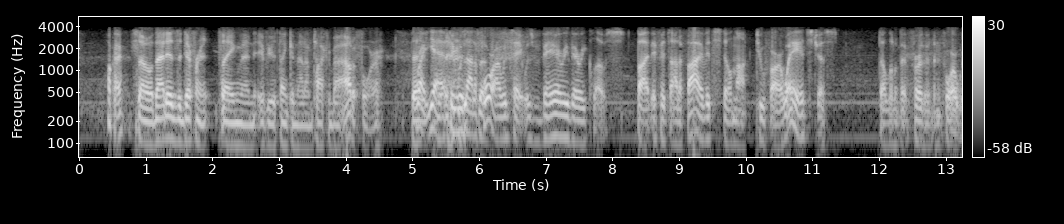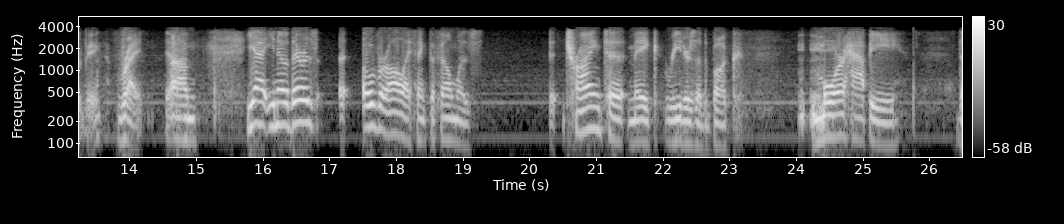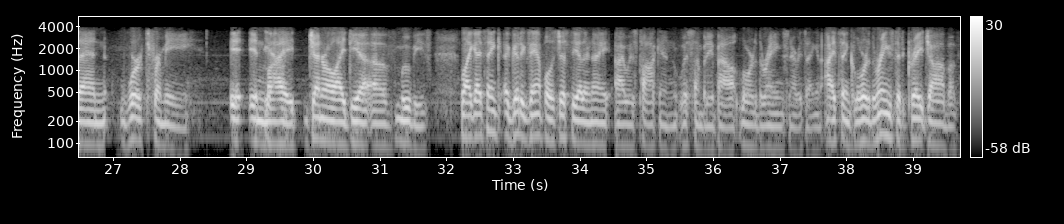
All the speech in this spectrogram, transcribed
Okay. So that is a different thing than if you're thinking that I'm talking about out of four. Then- right, yeah. If it was out of So- four, I would say it was very, very close. But if it's out of five, it's still not too far away. It's just a little bit further than four would be. Right. Yeah. Um, yeah, you know, there was uh, overall, I think the film was uh, trying to make readers of the book more happy than worked for me in Yeah. my general idea of movies. Like I think a good example is just the other night I was talking with somebody about Lord of the Rings and everything, and I think Lord of the Rings did a great job of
